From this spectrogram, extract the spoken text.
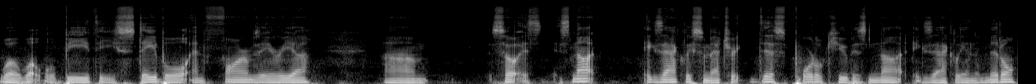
well what will be the stable and farms area um, so it's it's not exactly symmetric. This portal cube is not exactly in the middle,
